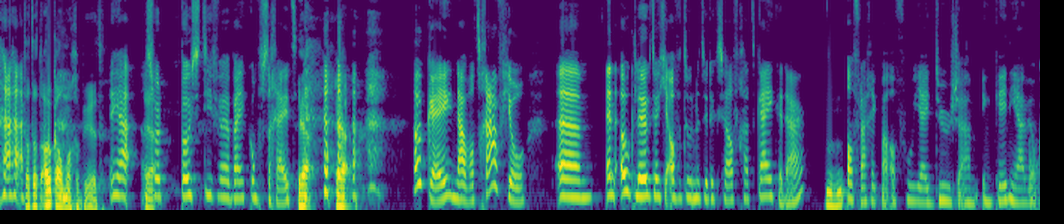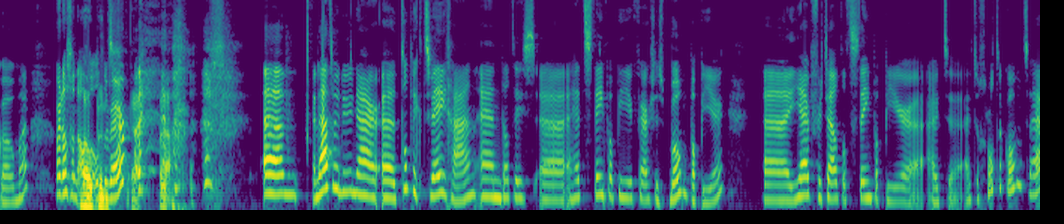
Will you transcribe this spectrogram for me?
dat dat ook allemaal gebeurt. ja, een Ja. soort positieve bijkomstigheid. Ja, ja. Oké, nou wat gaaf joh. Ehm, en ook leuk dat je af en toe natuurlijk zelf gaat kijken daar. Mhm. Al vraag ik me af hoe jij duurzaam in Kenia wil komen. Maar dat is een ander Lopend. onderwerp. Ja, ja. Ehm, laten we nu naar eh, topic 2 gaan. En dat is eh, het steenpapier versus boompapier. Eh, jij hebt verteld dat steenpapier eh, uit, de uit de grotten komt. Hè?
